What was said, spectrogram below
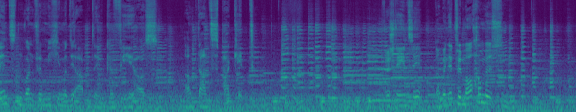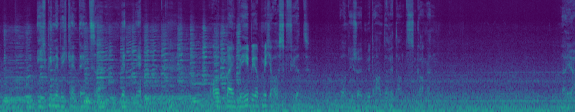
Schönsten waren für mich immer die Abende im Kaffeehaus am Tanzparkett. Verstehen Sie? Da habe ich nicht viel machen müssen. Ich bin nämlich kein Tänzer. Und mein Baby hat mich ausgeführt. Und ist halt mit anderen tanzen gegangen. Naja.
